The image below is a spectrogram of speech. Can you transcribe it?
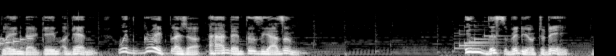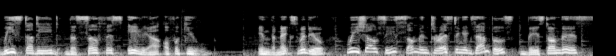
playing their game again with great pleasure and enthusiasm. In this video today, we studied the surface area of a cube. In the next video, we shall see some interesting examples based on this.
